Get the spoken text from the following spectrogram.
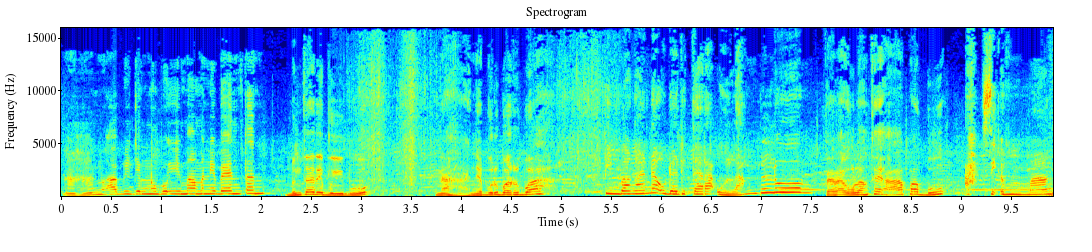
nah anu abi jeng nubu imam nih benten. Bentar ibu-ibu, nah hanya berubah-ubah. Timbangannya udah ditera ulang belum? Tera ulang teh apa bu? Ah si emang.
